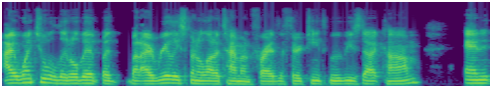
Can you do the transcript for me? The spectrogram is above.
I went to a little bit, but but I really spent a lot of time on Friday the Thirteenth Movies.com, and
